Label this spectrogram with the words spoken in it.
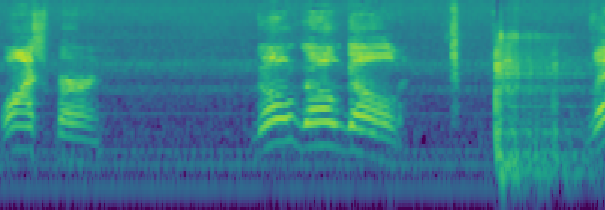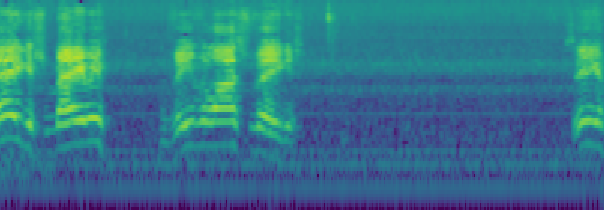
Washburn. Gold, gold, gold. Vegas, baby. Viva Las Vegas. See ya.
